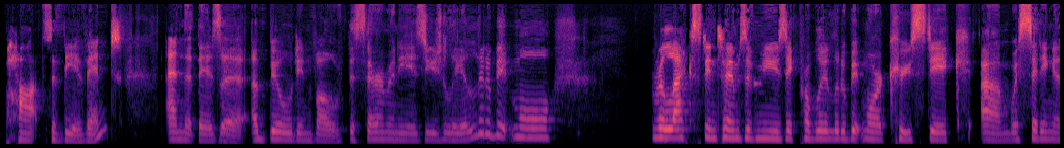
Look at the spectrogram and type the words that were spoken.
parts of the event and that there's a, a build involved. The ceremony is usually a little bit more relaxed in terms of music, probably a little bit more acoustic. Um, we're setting a,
